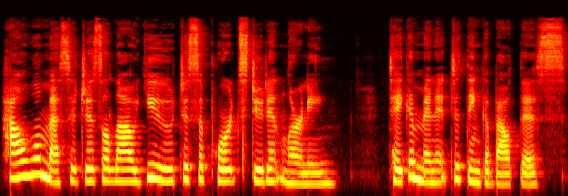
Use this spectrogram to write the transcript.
how will messages allow you to support student learning? Take a minute to think about this.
